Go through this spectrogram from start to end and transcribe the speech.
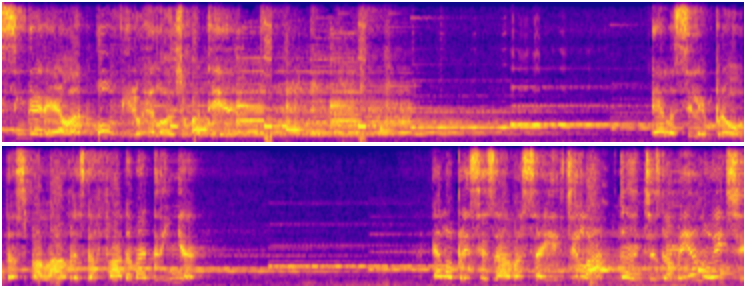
Cinderela ouvir o relógio bater. Ela se lembrou das palavras da fada madrinha. Ela precisava sair de lá antes da meia-noite.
